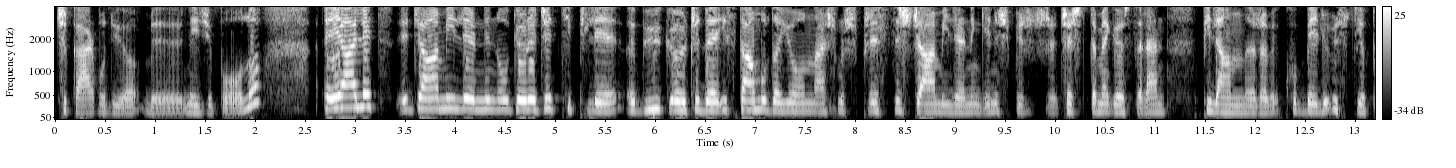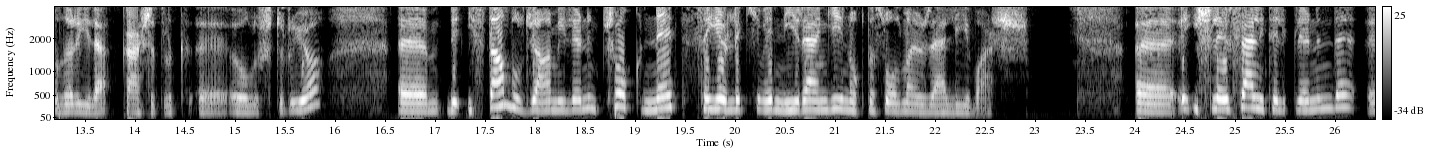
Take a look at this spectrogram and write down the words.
çıkar bu diyor e, Necipoğlu. Eyalet e, camilerinin o görece tipli e, büyük ölçüde İstanbul'da yoğunlaşmış prestij camilerinin geniş bir çeşitleme gösteren planları ve kubbeli üst yapılarıyla karşıtlık e, oluşturuyor. E, İstanbul camilerinin çok net seyirlik ve nirengi noktası olma özelliği var. E, işlevsel niteliklerinin de e,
